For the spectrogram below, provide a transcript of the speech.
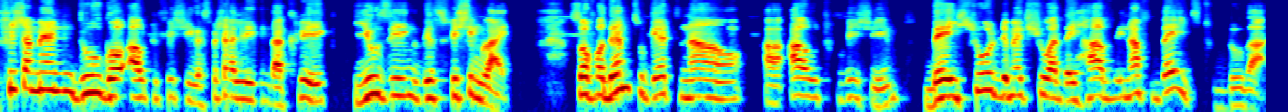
Fishermen do go out fishing, especially in the creek, using this fishing line. So for them to get now uh, out fishing, they should make sure they have enough bait to do that.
